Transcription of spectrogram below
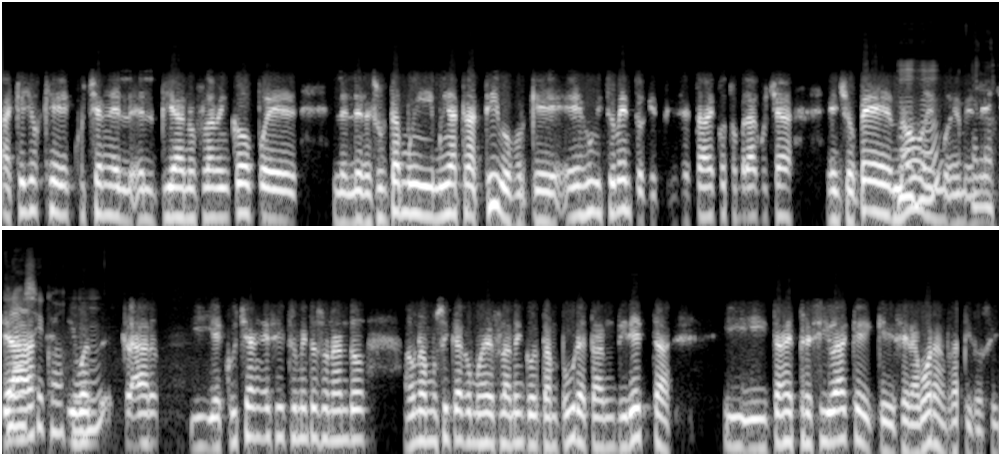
aquellos que escuchan el, el piano flamenco, pues le, resulta muy muy atractivo porque es un instrumento que se está acostumbrado a escuchar en Chopin, ¿no? en, los clásicos. Y claro, y escuchan ese instrumento sonando a una música como es el flamenco tan pura, tan directa y, tan expresiva que, se enamoran rápido, sí.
